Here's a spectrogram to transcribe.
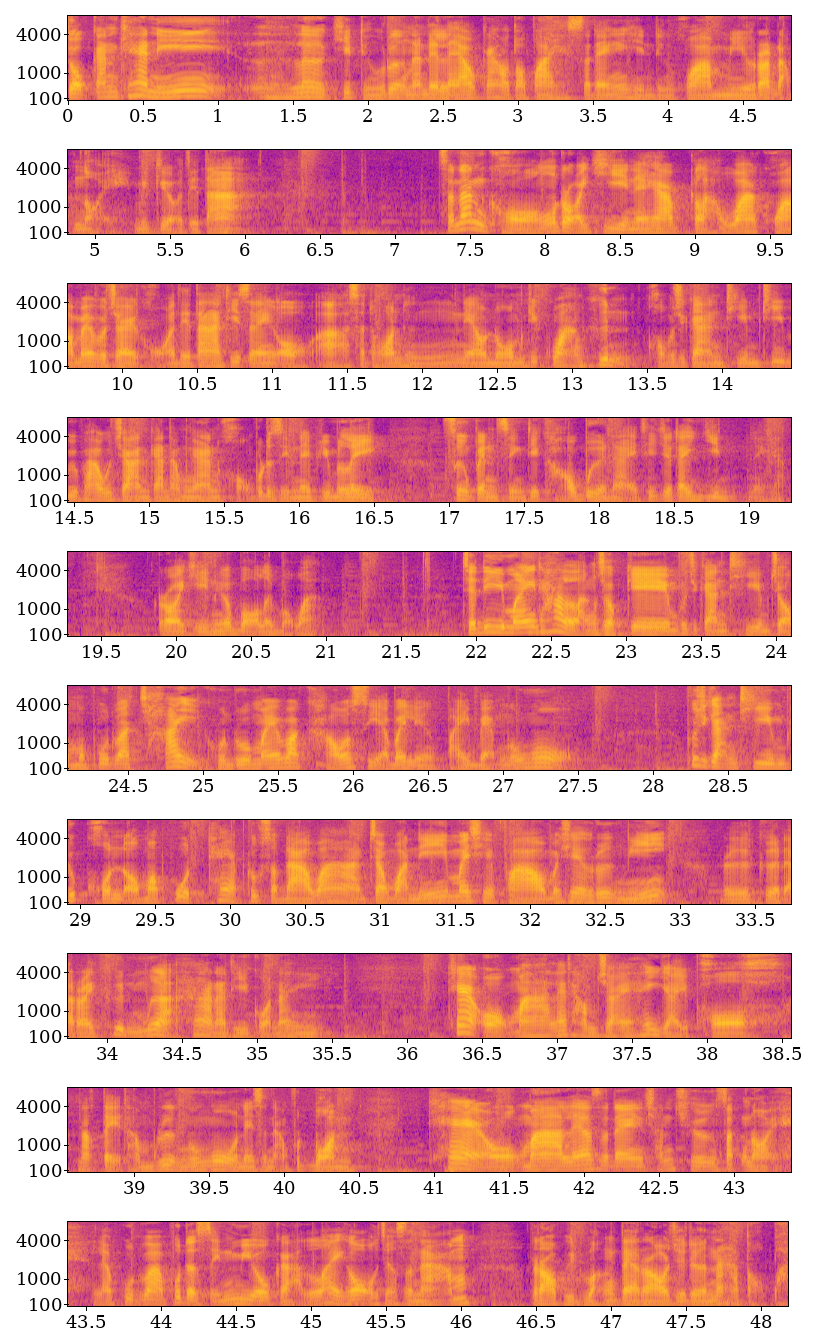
จบกันแค่นี้เลิกคิดถึงเรื่องนั้นได้แล้วก้าวต่อไป แสดงให้เห็นถึงความมีระดับหน่อยมิเกลอิตตา ร์เตต้าสนั่นของรอยคีนะครับกล่าวว่าความไม่พอใจของอาร์เตต้าที่แสดงออกอาสะท้อนถึงแนวโน้มที่กว้างขึ้น ของผู้จัดการทีมที่วิพากษ์วิจารณ์การทำงานของผู้ตัดสินในพรีเมียร์ลีกซึ่งเป็นสิ่งที่เขาเบื่อหน่ายที่จะได้ยินนะครับรอยคีนก็บอกเลยบอกว่า จะดีไหมถ้าหลังจบเกม ผู้จัดการทีมจะออกมาพูดว่าใช่ คุณรู้ไหมว่าเขาเสียใบเหลืองไปแบบโง่ๆผู้จัดการทีมทุกคนออกมาพูดแทบทุกสัปดาห์ว่า จังหวะนี้ไม่ใช่ฟาวไม่ใช่เรื่องนี้ หรือเกิดอะไรขึ้นเมื่อ 5 นาทีก่อนหน้านี้ แค่ออกมาและทำใจให้ใหญ่พอ นักเตะทำเรื่องโง่ๆในสนามฟุตบอล แค่ออกมาแล้วแสดงชั้นเชิงสักหน่อย แล้วพูดว่าผู้ตัดสินมีโอกาสไล่เขาออกจากสนาม เราผิดหวังแต่เราจะเดินหน้าต่อไป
